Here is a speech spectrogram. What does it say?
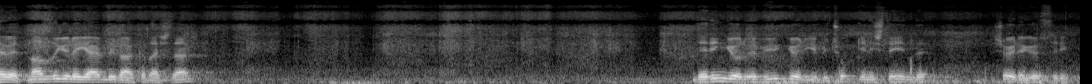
Evet Nazlıgöl'e geldik arkadaşlar. Derin göl ve büyük göl gibi çok geniş değil de şöyle göstereyim.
